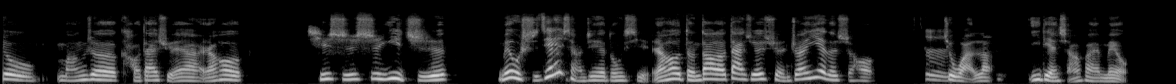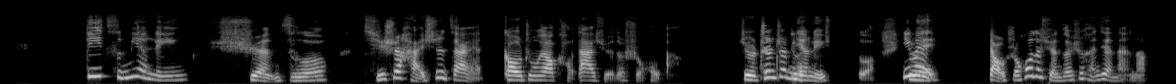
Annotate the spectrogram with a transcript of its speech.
就忙着考大学呀，然后其实是一直。没有时间想这些东西，然后等到了大学选专业的时候，嗯，就完了，一点想法也没有。第一次面临选择，其实还是在高中要考大学的时候吧，就是真正面临选择。因为小时候的选择是很简单的，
